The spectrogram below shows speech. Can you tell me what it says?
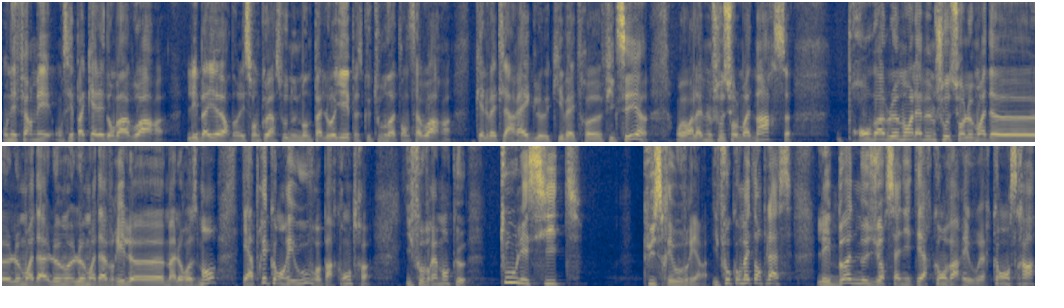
on est fermé, on ne sait pas quelle aide on va avoir. Les bailleurs dans les centres commerciaux ne nous demandent pas de loyer parce que tout le monde attend de savoir quelle va être la règle qui va être euh, fixée. On va avoir la même chose sur le mois de mars, probablement la même chose sur le mois le mois d'avril euh, malheureusement. Et après quand on réouvre, par contre, il faut vraiment que tous les sites puisse réouvrir. Il faut qu'on mette en place les bonnes mesures sanitaires quand on va réouvrir, quand on sera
